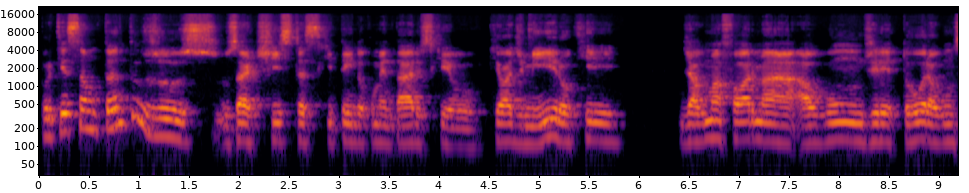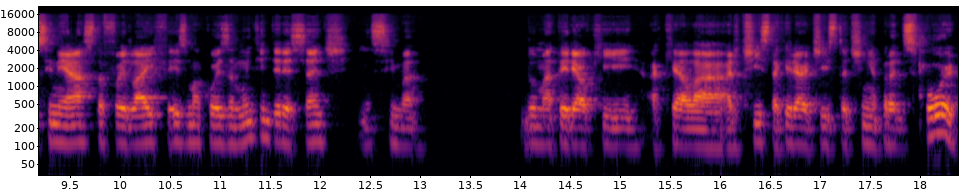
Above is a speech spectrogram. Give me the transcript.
porque são tantos os, os, artistas que têm documentários que eu, que eu admiro, ou que de alguma forma algum diretor, algum cineasta foi lá e fez uma coisa muito interessante em cima do material que aquela artista, aquele artista tinha para dispor,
